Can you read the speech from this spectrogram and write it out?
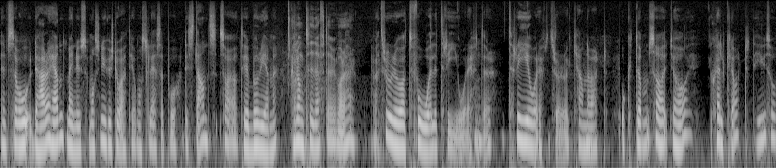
eftersom det här har hänt mig nu så måste ni ju förstå att jag måste läsa på distans sa jag till att börja med. Hur lång tid efter var det här? Jag tror det var två eller tre år efter. Tre år efter tror jag det kan ha varit. Och de sa ja, självklart, det är ju så.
